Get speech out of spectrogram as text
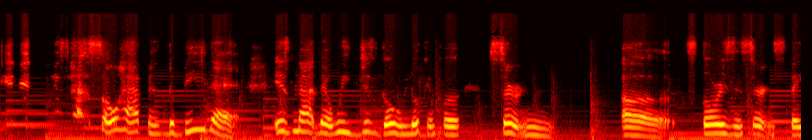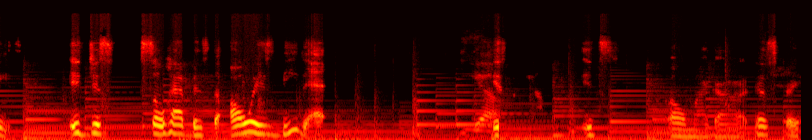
It just so happens to be that. It's not that we just go looking for certain uh stories in certain states. It just so happens to always be that. Yeah. It's it's oh my god, that's great.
